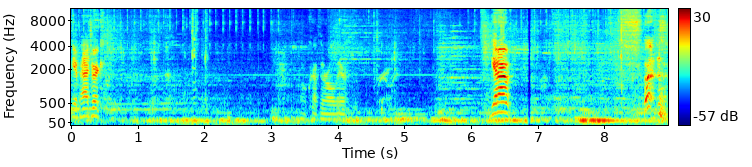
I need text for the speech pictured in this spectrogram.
Get Patrick. Oh crap, they're all there. Get out! Ah!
